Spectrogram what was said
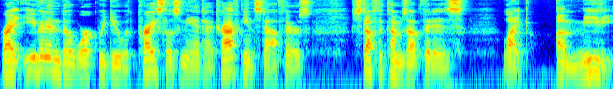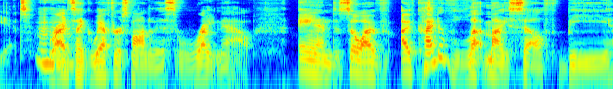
right even in the work we do with priceless and the anti-trafficking stuff there's stuff that comes up that is like immediate mm-hmm. right? It's like we have to respond to this right now. And so i've i've kind of let myself be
